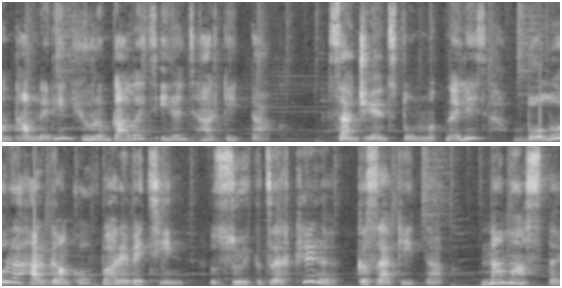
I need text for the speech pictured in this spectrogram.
անդամներին հյուրընկալեց իրենց հարկի տակ։ Սանջիենց տուն մտնելիս բոլորը հարգանքով բարևեցին, զույգ ձեռքերը գզակի տակ նամաստե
